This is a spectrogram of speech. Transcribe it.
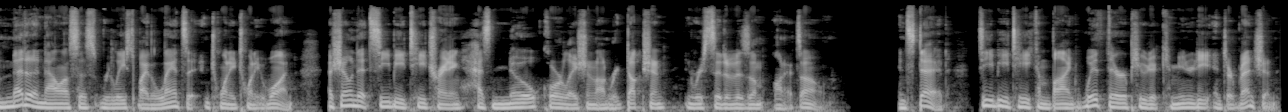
a meta analysis released by The Lancet in 2021 has shown that CBT training has no correlation on reduction in recidivism on its own. Instead, CBT combined with therapeutic community intervention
